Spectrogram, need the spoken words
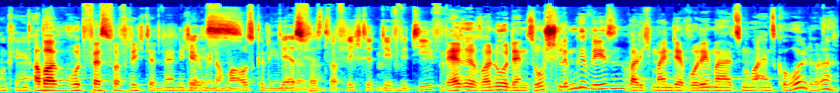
Okay, aber wurde fest verpflichtet, ne? nicht der irgendwie nochmal ausgeliehen. Der ist fest verpflichtet, definitiv. Wäre Renault denn so schlimm gewesen? Weil ich meine, der wurde immer als Nummer 1 geholt, oder?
